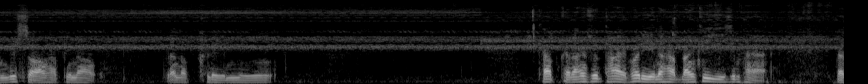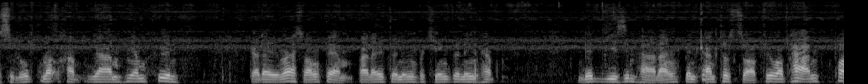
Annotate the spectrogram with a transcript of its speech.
มที่สองครับพี่น้องสำหรับคลีนนี้ ครับกระดังสุดท้ายพอดีนะครับหลังที่ยี่สิบห้าก็สรุปเนาะครับยามย่ำขึ้นก็ได้มาสองแต้มปลาไหลตัวหนึ่งปลาเค็งตัวหนึ่งครับเบ็ดยี่สิบห้าหลังเป็นการทดสอบที่ว่าผ่านพ่อ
